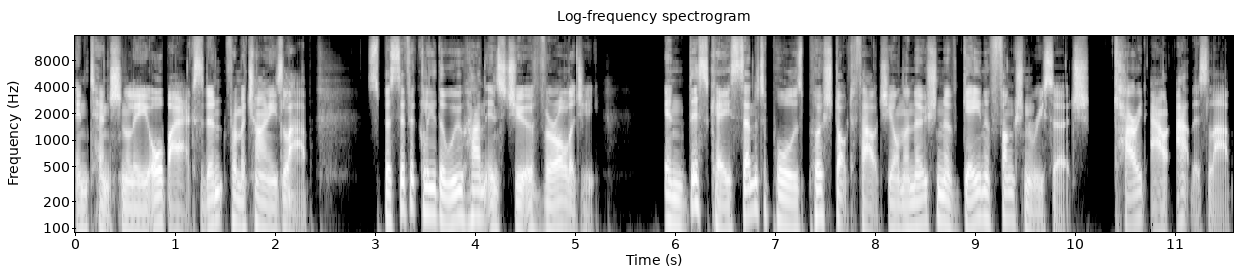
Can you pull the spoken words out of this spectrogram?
intentionally or by accident, from a Chinese lab, specifically the Wuhan Institute of Virology. In this case, Senator Paul has pushed Dr. Fauci on the notion of gain of function research carried out at this lab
